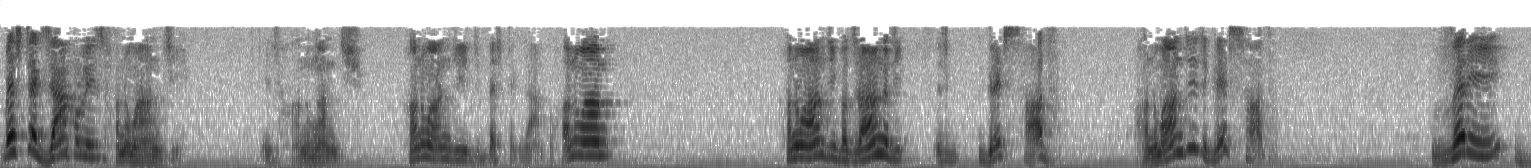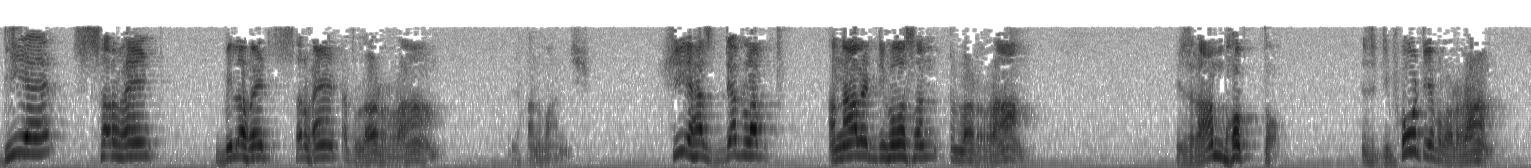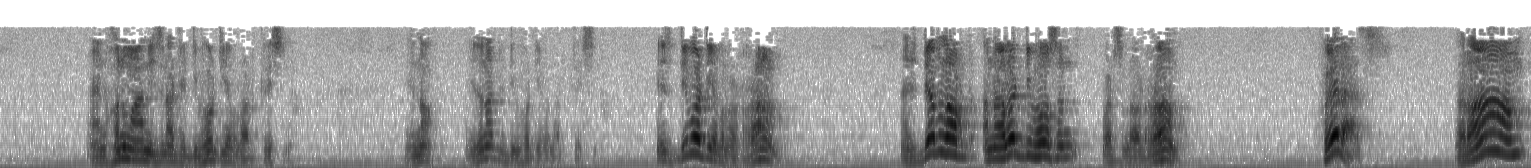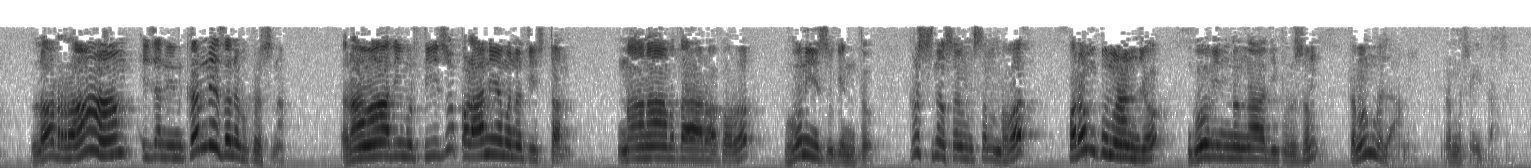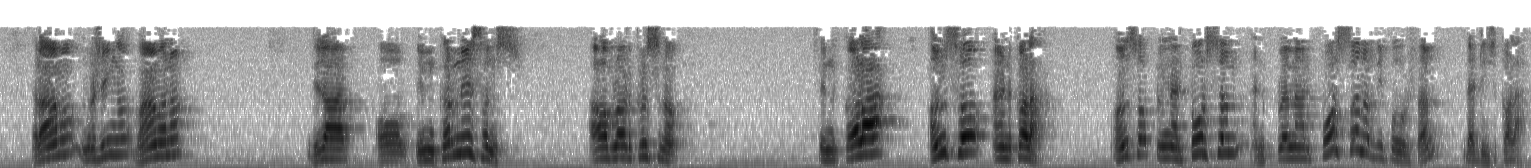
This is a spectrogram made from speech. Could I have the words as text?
Best example is Hanumanji. Is Hanumanji. Hanumanji is the best example. Hanuman, Hanumanji, Bajrangaji is a great sadhu. Hanumanji is a great sadhu. Very dear servant, beloved servant of Lord Ram, is Hanumanji. He has developed a devotion to Lord Ram. Is Ram Bhakta, is devotee of Lord Ram. And Hanuman is not a devotee of Lord Krishna. You know, he is not a devotee of Lord Krishna. Is devotee of Lord Ram. And he developed a knowledge devotion towards Lord Ram. Whereas, Ram, Lord Ram is an incarnation of Krishna. Ramadi murtisu kalanyamanatistam. Nanavatara karot bhunisu kintu. Krishna sam sambhavat param pumanjo govindangadi purusam tamam bhajami. Brahma says. Rama, Nrsimha, Vamana, these are all incarnations of Lord Krishna in Kala, Anso and Kala. Anso plenary portion and plenary portion of the portion, that is Kala.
